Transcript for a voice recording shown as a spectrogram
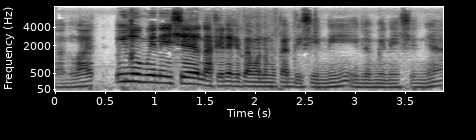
dan light illumination. Akhirnya kita menemukan di sini illuminationnya.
